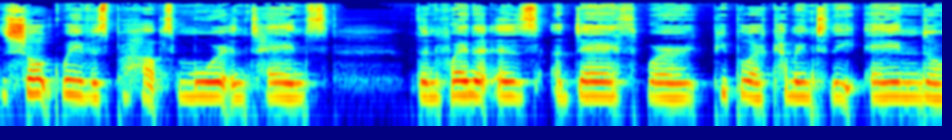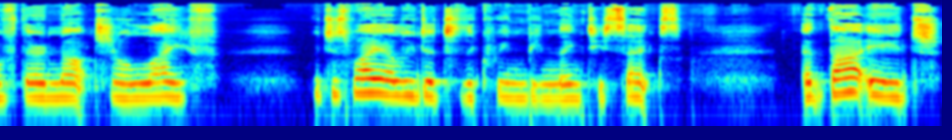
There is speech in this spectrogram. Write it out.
The shock wave is perhaps more intense than when it is a death where people are coming to the end of their natural life, which is why I alluded to the Queen being 96. At that age,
